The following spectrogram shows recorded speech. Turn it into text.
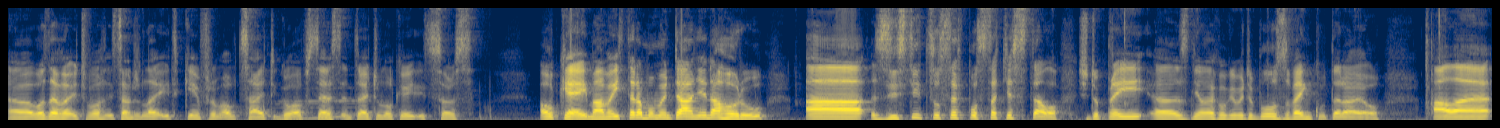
Uh, whatever it was, it sounded like it came from outside. Go upstairs and try to locate its source. OK, máme jít teda momentálně nahoru a zjistit, co se v podstatě stalo. Že to prej uh, znělo jako kdyby to bylo zvenku teda, jo. Ale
